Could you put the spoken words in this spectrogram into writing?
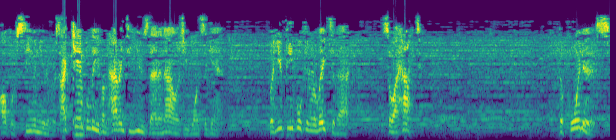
off of Steven Universe. I can't believe I'm having to use that analogy once again. But you people can relate to that, so I have to. The point is,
